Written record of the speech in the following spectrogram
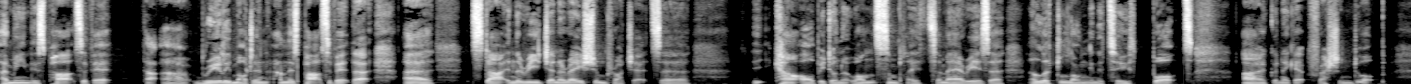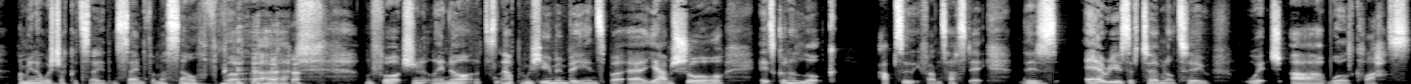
I mean, there's parts of it that are really modern, and there's parts of it that uh, start in the regeneration project. Uh, it can't all be done at once. Some place, some areas are a little long in the tooth, but are going to get freshened up. I mean, I wish I could say the same for myself, but uh, unfortunately not. It doesn't happen with human beings. But uh, yeah, I'm sure it's going to look absolutely fantastic. There's areas of Terminal 2 which are world class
